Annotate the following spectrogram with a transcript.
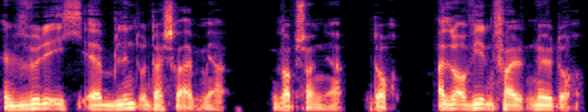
Würde ich äh, blind unterschreiben, ja. Glaub schon, ja. Doch. Also auf jeden Fall, nö, doch.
